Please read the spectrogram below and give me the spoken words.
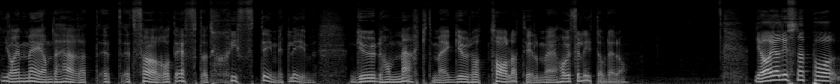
jag är med om det här, ett, ett, ett före och ett efter, ett skifte i mitt liv. Gud har märkt mig, Gud har talat till mig. Har vi för lite av det då? Ja, jag lyssnade på,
